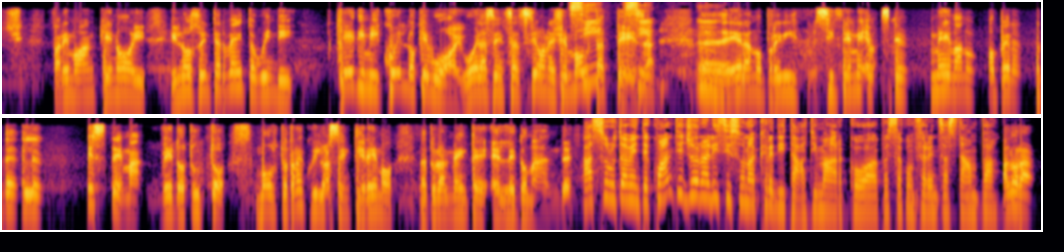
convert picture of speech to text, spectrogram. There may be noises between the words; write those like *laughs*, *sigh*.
faremo anche noi il nostro intervento, quindi chiedimi quello che vuoi, vuoi la sensazione, c'è molta sì, attesa, sì. Eh, mm. erano previsti, si, teme, temevano per delle ma vedo tutto molto tranquillo, sentiremo naturalmente eh, le domande. Assolutamente, quanti giornalisti sono accreditati Marco a questa conferenza stampa? Allora,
